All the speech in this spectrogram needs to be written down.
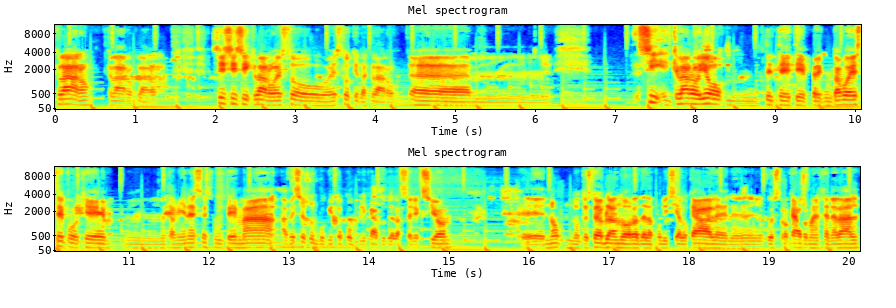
Claro, claro, claro. Sí, sí, sí, claro, esto, esto queda claro. Uh, sí, claro, yo te, te, te preguntaba este porque um, también ese es un tema a veces un poquito complicado de la selección. eh, no, no, te estoy hablando ahora de la policía local en, en vuestro caso, pero en general,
